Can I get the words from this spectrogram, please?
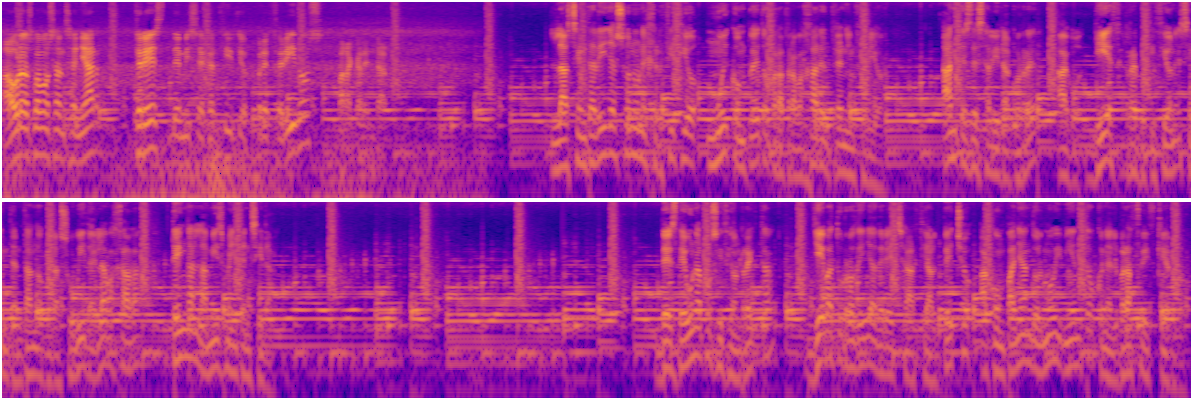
Ahora os vamos a enseñar tres de mis ejercicios preferidos para calentar. Las sentadillas son un ejercicio muy completo para trabajar el tren inferior. Antes de salir a correr, hago 10 repeticiones intentando que la subida y la bajada tengan la misma intensidad. Desde una posición recta, lleva tu rodilla derecha hacia el pecho acompañando el movimiento con el brazo izquierdo.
